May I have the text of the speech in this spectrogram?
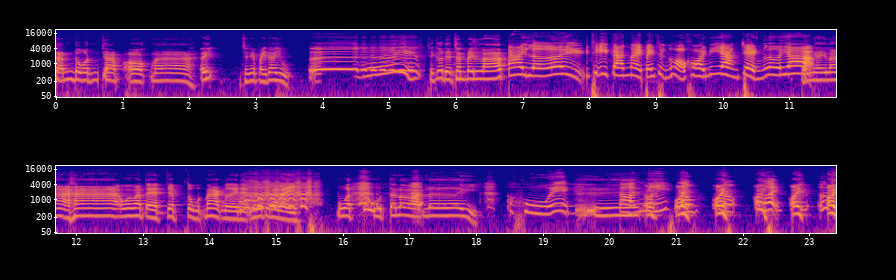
ฉันโดนจับออกมา เอ้ย ฉันยังไปได้อยู่ เออเฮ้ย ฉันก็เดี๋ยวฉันไปรับได้เลย วิธีการใหม่ไปถึงหอคอยนี่อย่างเจ๋งเลยอะเป็นไงล่ะฮ่าโอ้ยว่าแต่เจ็บตูดมากเลยเนี่ยไม่รู้เป็นอะไร ปวดตูดตลอดเลยโอ้ยตอนนี้เราโอ้ยโอ้ยโอ้ยโอ้ย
